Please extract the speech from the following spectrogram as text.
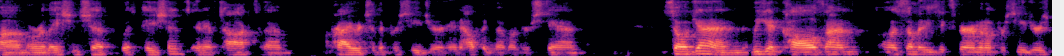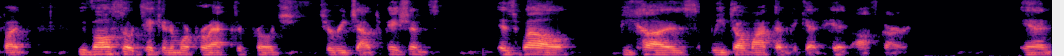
um, a relationship with patients and have talked to them prior to the procedure and helping them understand. So, again, we get calls on uh, some of these experimental procedures, but we've also taken a more proactive approach to reach out to patients as well because we don't want them to get hit off guard. And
